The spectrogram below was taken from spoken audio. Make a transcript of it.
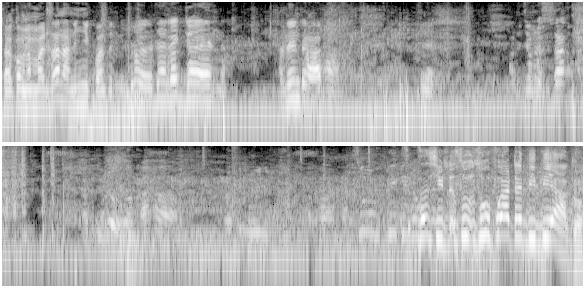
Na- kwa mnamalizana ninyi kwanza. Bro direct aenda. Anaenda hapa. Yes. Atajamsa. Sasa ufuate bibi yako.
